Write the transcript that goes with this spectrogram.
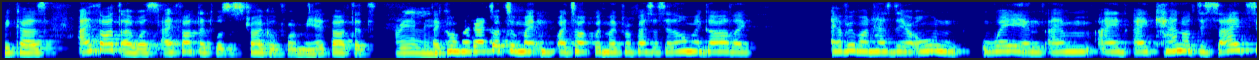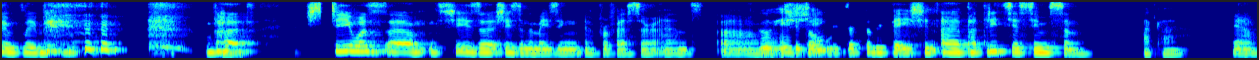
Because I thought I was I thought that was a struggle for me. I thought that really? like oh my god, I talked to my I talked with my professor, said, Oh my god, like everyone has their own way and I'm I I cannot decide simply. But she was um, she's a, she's an amazing uh, professor and um, she, she, told me just to be patient uh, patricia simpson. Okay. Yeah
